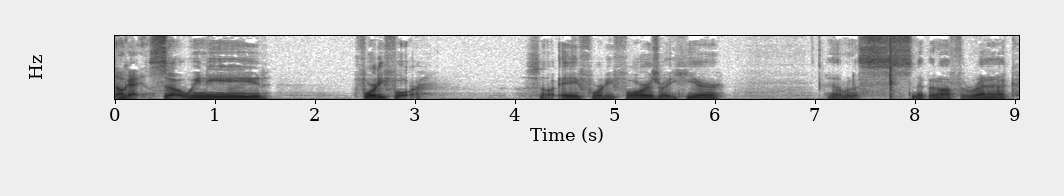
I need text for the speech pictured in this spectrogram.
Okay, so we need 44. So A44 is right here. And I'm going to snip it off the rack.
